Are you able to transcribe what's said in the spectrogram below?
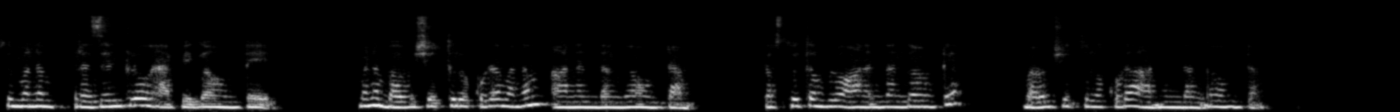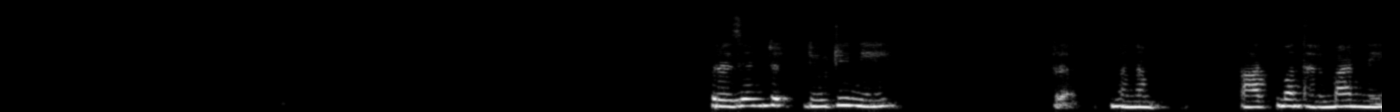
సో మనం present లో హ్యాపీగా ఉంటే మన భవిష్యత్తులో కూడా మనం ఆనందంగా ఉంటాం. ప్రస్తుతంలో ఆనందంగా ఉంటే భవిష్యత్తులో కూడా ఆనందంగా ఉంటాం. ప్రజెంట్ డ్యూటీని మనం ఆత్మ ధర్మాన్ని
